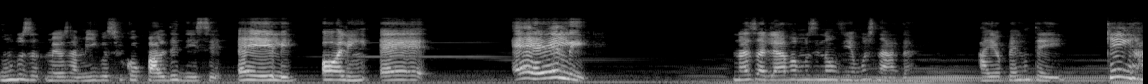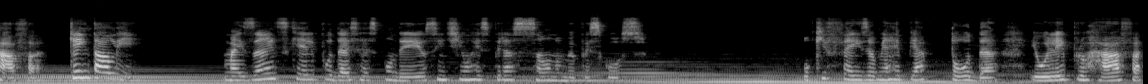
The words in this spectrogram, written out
Um dos meus amigos ficou pálido e disse: É ele! Olhem, é. É ele! Nós olhávamos e não víamos nada. Aí eu perguntei: Quem, Rafa? Quem tá ali? Mas antes que ele pudesse responder, eu senti uma respiração no meu pescoço. O que fez eu me arrepiar toda. Eu olhei pro Rafa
